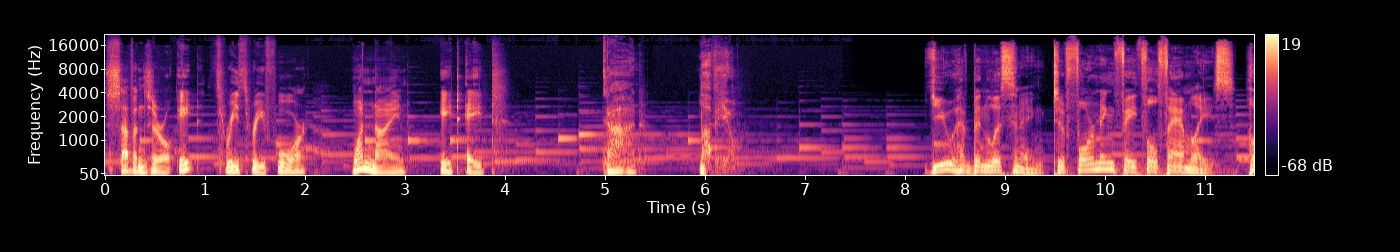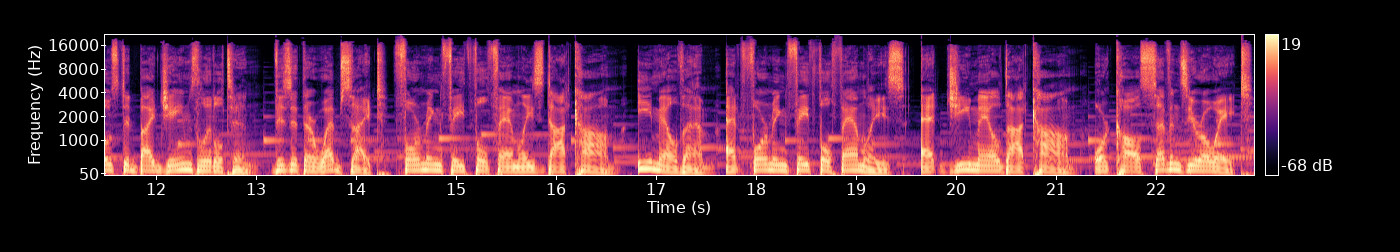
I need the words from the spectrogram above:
708 334 1988. God love you. You have been listening to Forming Faithful Families, hosted by James Littleton. Visit their website, formingfaithfulfamilies.com. Email them at formingfaithfulfamilies at gmail.com or call 708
